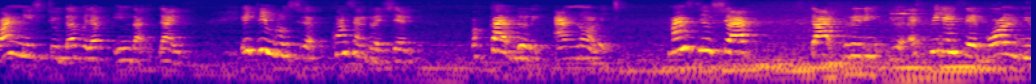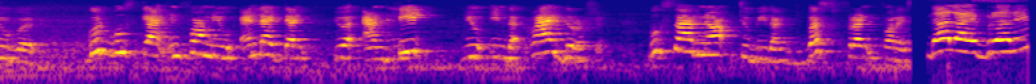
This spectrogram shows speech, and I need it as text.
one needs to develop in the life. It improves your concentration, vocabulary, and knowledge. Once you start, start reading, you experience a bold new world. Good books can inform you, enlighten you, and lead you in the right direction. Books are not to be the best friend for us. The library,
